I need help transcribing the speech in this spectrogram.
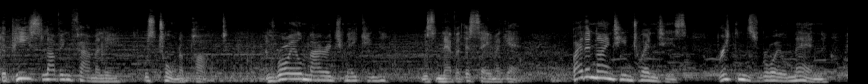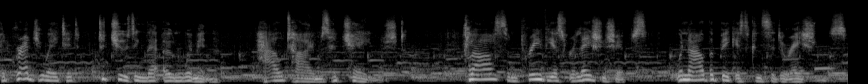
The peace-loving family was torn apart, and royal marriage making was never the same again. By the 1920s, Britain's royal men had graduated to choosing their own women. How times had changed. Class and previous relationships were now the biggest considerations.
